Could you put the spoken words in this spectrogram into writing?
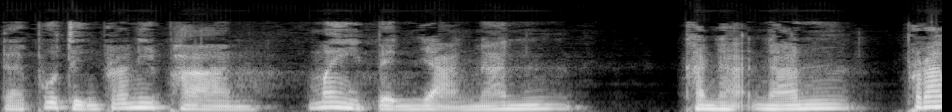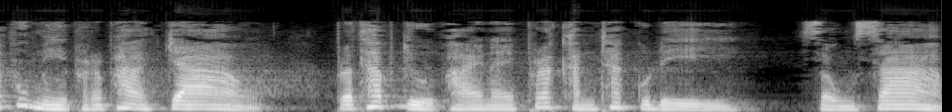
แต่พูดถึงพระนิพพานไม่เป็นอย่างนั้น ขณะนั้น พระผู้มีพระภาคเจ้า ประทับอยู่ภายในพระคันธกุฎีทรงทราบ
